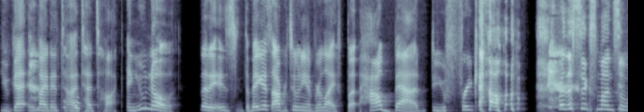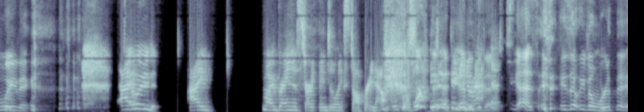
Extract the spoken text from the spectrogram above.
You get invited to a TED Talk, and you know that it is the biggest opportunity of your life. But how bad do you freak out for the six months of waiting? I would, I, my brain is starting to like stop right now. Is it worth it at the end of the day? Yes. Is, is it even worth it?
